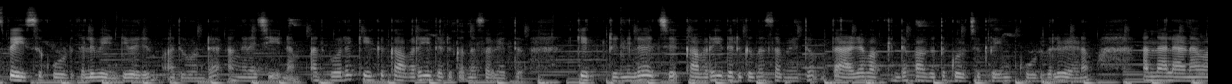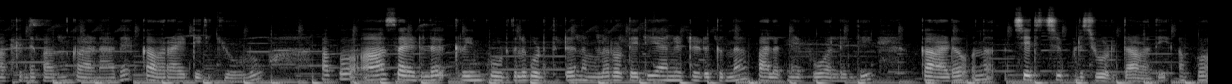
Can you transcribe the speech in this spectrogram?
സ്പേസ് കൂടുതൽ വേണ്ടി വരും. അതുകൊണ്ട് അങ്ങനെ ചെയ്യണം. അതുപോലെ കേക്ക് കവർ ചെയ്തെടുക്കുന്ന സമയത്ത് കേക്ക് ടിന്നിൽ വെച്ച് കവർ ചെയ്തെടുക്കുന്ന സമയത്തും താഴെ വക്കിന്റെ ഭാഗത്ത് കുറച്ച് ക്രീം കൂടുതൽ വേണം. എന്നാലാണ് ആ വക്കിന്റെ ഭാഗം കാണാതെ കവറായിട്ടിരിക്കുകയുള്ളൂ അപ്പോൾ ആ സൈഡിൽ ക്രീം കൂടുതൽ കൊടുത്തിട്ട് നമ്മൾ റൊട്ടേറ്റ് ചെയ്യാനായിട്ട് എടുക്കുന്ന പാലറ്റ് നൈഫോ അല്ലെങ്കിൽ കാടോ ഒന്ന് ചെരിച്ച് പിടിച്ചു കൊടുത്താൽ മതി. അപ്പോൾ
